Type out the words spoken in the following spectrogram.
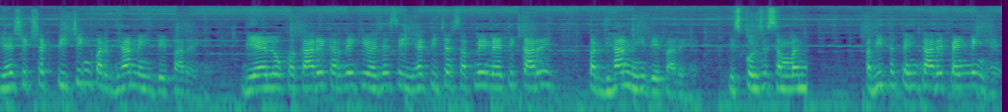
यह शिक्षक टीचिंग पर ध्यान नहीं दे पा रहे हैं। बीएलओ का कार्य करने की वजह से यह टीचर्स अपने नैतिक कार्य पर ध्यान नहीं दे पा रहे हैं। स्कूल से संबंध अभी तक कहीं कार्य पेंडिंग है।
